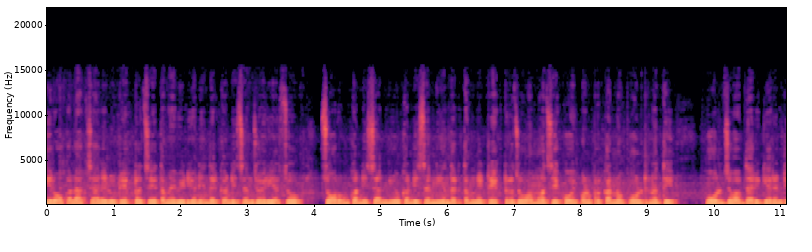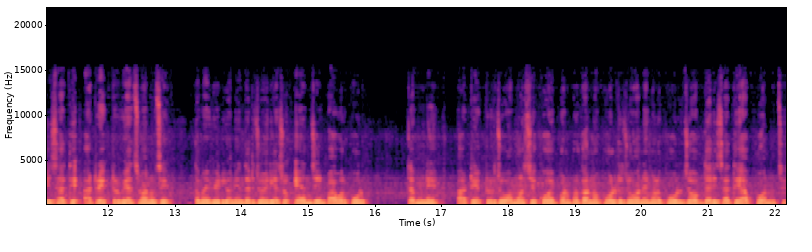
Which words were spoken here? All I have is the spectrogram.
જીરો કલાક ચાલેલું ટ્રેક્ટર છે. તમે વિડીયોની અંદર કન્ડિશન જોઈ રહ્યા છો. શોરૂમ કન્ડિશન ન્યૂ કન્ડિશનની અંદર તમને ટ્રેક્ટર જોવા મળશે. કોઈ પણ પ્રકારનો ફોલ્ટ નથી. ફૂલ જવાબદારી ગેરંટી સાથે આ ટ્રેક્ટર વેચવાનું છે. તમે વિડીયોની અંદર જોઈ રહ્યા છો એન્જિન પાવરફુલ તમને આ ટ્રેક્ટર જોવા મળશે. કોઈ પણ પ્રકારનો ફોલ્ટ જોવા નહીં મળે. ફૂલ જવાબદારી સાથે આપવાનું છે.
